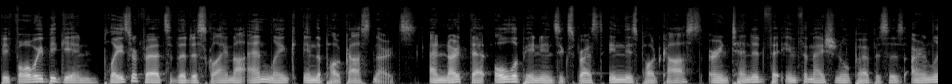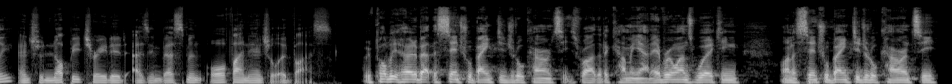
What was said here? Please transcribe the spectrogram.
Before we begin, please refer to the disclaimer and link in the podcast notes. And note that all opinions expressed in this podcast are intended for informational purposes only and should not be treated as investment or financial advice. We've probably heard about the central bank digital currencies, right, that are coming out. Everyone's working on a central bank digital currency.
